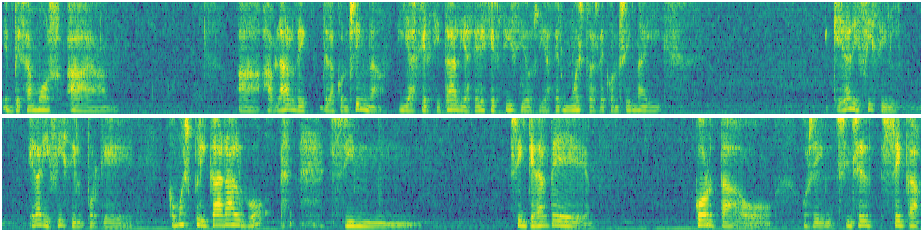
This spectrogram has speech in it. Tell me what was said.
empezamos a, hablar de, de la consigna y a ejercitar y hacer ejercicios y hacer muestras de consigna y que era difícil, era difícil porque cómo explicar algo sin, sin quedarte corta o, sin, sin ser seca,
